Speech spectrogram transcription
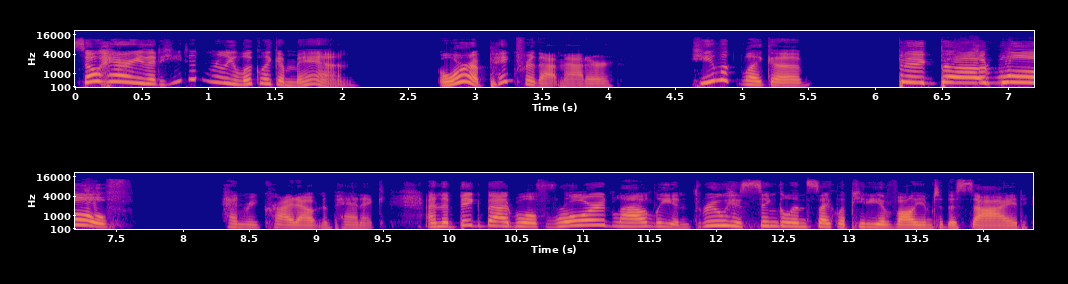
So hairy that he didn't really look like a man, or a pig for that matter. He looked like a big bad wolf. Henry cried out in a panic, and the big bad wolf roared loudly and threw his single encyclopedia volume to the side.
